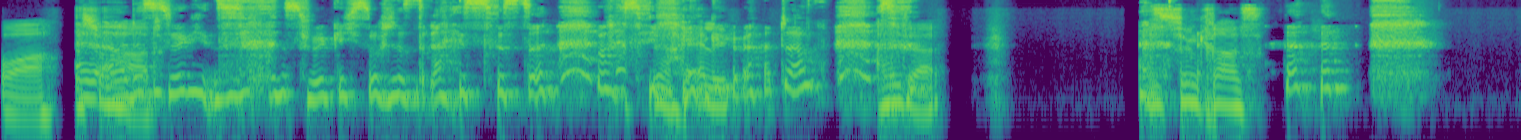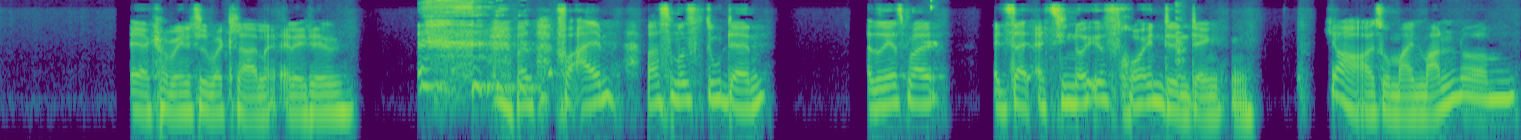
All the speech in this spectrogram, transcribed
boah, das ist Also, schon aber hart. das ist wirklich, das ist wirklich so das Dreisteste, was ich Ja, je gehört habe. Alter. Das ist schon krass. Ja, kann man nicht drüber klar, ne? ehrlich. Vor allem, was musst du denn? Also jetzt mal als, als die neue Freundin denken. Ja, also mein Mann ähm,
